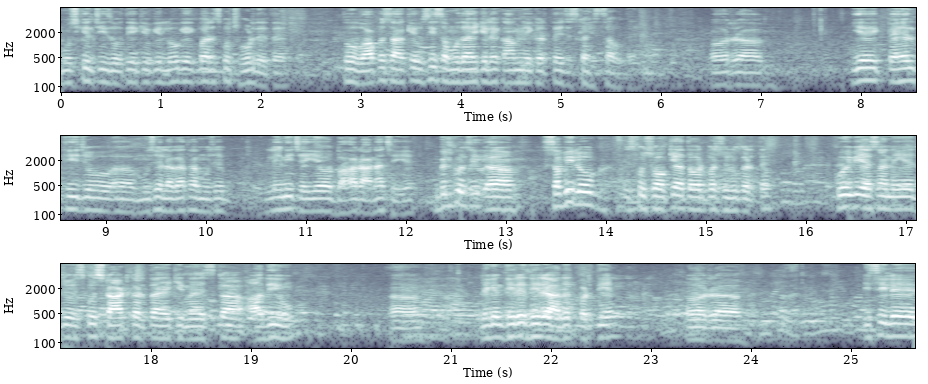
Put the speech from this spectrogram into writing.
मुश्किल चीज़ होती है क्योंकि लोग एक बार इसको छोड़ देते हैं तो वापस आके उसी समुदाय के लिए काम नहीं करते जिसका हिस्सा होते हैं। और ये एक पहल थी जो मुझे लगा था मुझे लेनी चाहिए और बाहर आना चाहिए। बिल्कुल जी सभी लोग इसको शौकिया तौर पर शुरू करते हैं। कोई भी ऐसा नहीं है जो इसको स्टार्ट करता है कि मैं इसका आदि हूँ। लेकिन धीरे धीरे आदत पड़ती है और इसीलिए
